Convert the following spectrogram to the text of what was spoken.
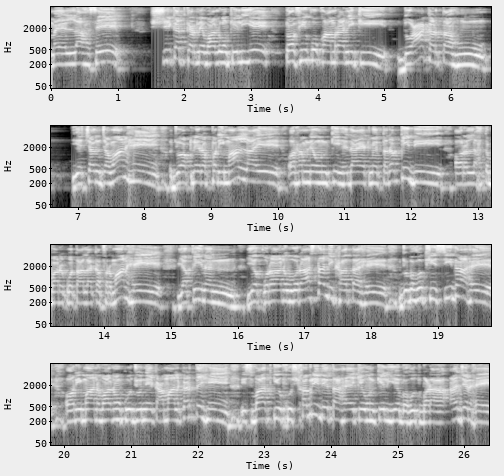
मैं अल्लाह से शिरकत करने वालों के लिए तोफ़ी को कामरानी की दुआ करता हूँ। ये चंद जवान हैं जो अपने रब पर ईमान लाए और हमने उनकी हिदायत में तरक्की दी। और अल्लाह तबारक व का फरमान है, यकीनन ये कुरान वो रास्ता दिखाता है जो बहुत ही सीधा है। और ईमान वालों को जो नेक अमाल करते हैं, इस बात की खुशखबरी देता है कि उनके लिए बहुत बड़ा अजर है।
